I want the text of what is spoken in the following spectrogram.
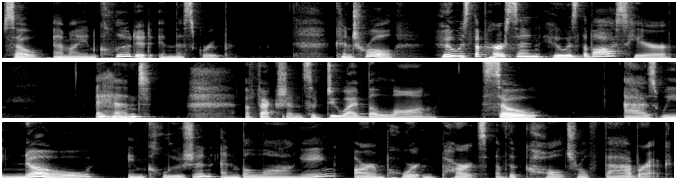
so, am I included in this group? Control. Who is the person? Who is the boss here? And affection. So, do I belong? So, as we know, inclusion and belonging are important parts of the cultural fabric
